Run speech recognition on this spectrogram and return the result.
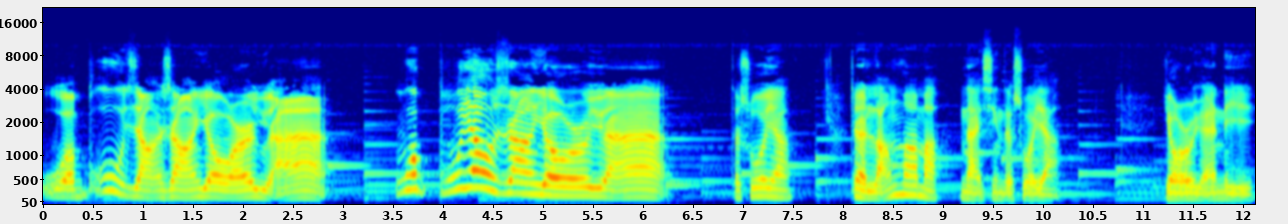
我不想上幼儿园，我不要上幼儿园。他说呀，这狼妈妈耐心的说呀。幼儿园里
